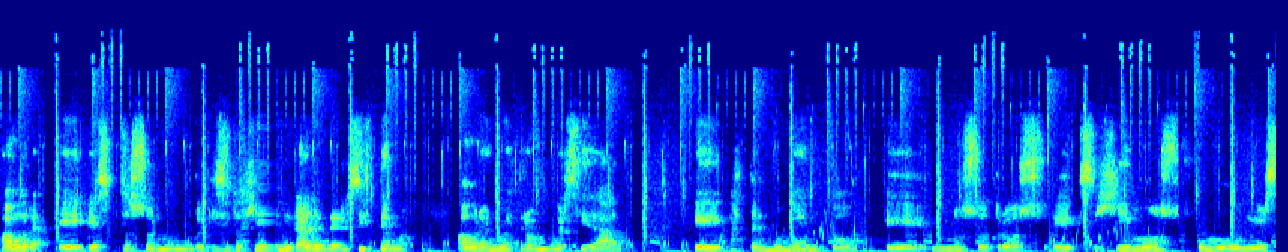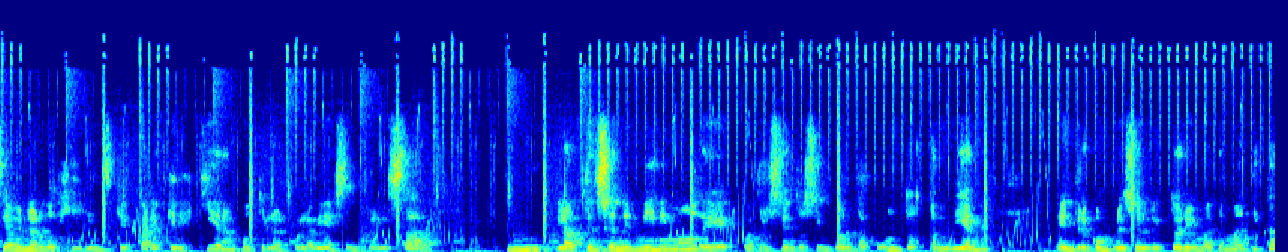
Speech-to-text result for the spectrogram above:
Ahora, eh, estos son requisitos generales del sistema. Ahora, en nuestra universidad, eh, hasta el momento, eh, nosotros exigimos como Universidad Bernardo Higgins que para quienes quieran postular por la vía centralizada, mm, la obtención de mínimo de 450 puntos también entre comprensión lectora y matemática,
